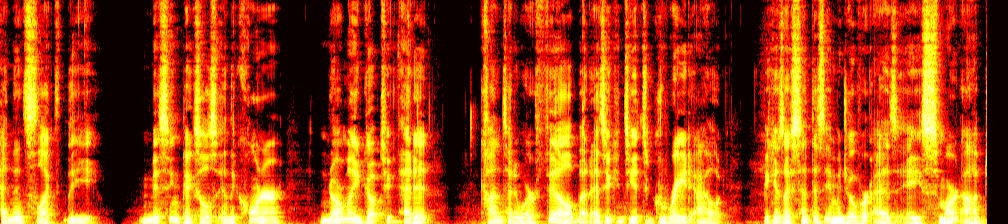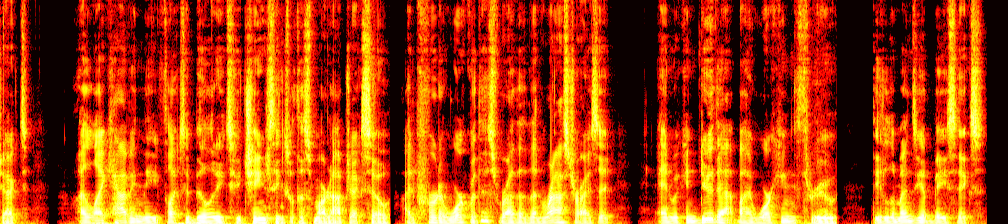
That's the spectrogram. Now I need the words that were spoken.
and then select the missing pixels in the corner. Normally you go up to edit, content aware fill, but as you can see, it's grayed out because I sent this image over as a smart object. I like having the flexibility to change things with a smart object, so I'd prefer to work with this rather than rasterize it. And we can do that by working through the Lumenzia Basics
